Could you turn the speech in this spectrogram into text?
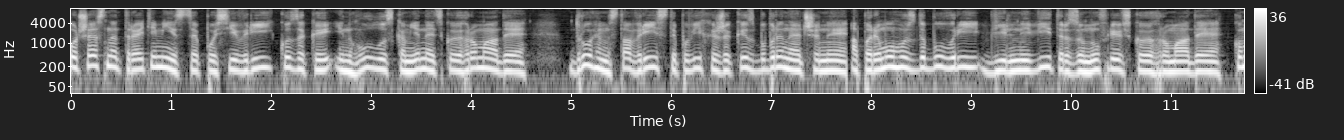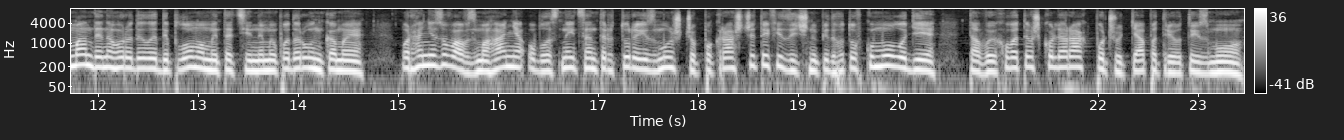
Почесне третє місце посів рій козаки Інгулу з Кам'янецької громади. Другим став рій степові хижаки з Бобринеччини, а перемогу здобув рій Вільний вітер з Онуфріївської громади. Команди нагородили дипломами та цінними подарунками. Організував змагання обласний центр туризму, щоб покращити фізичну підготовку молоді та виховати в школярах почуття патріотизму.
